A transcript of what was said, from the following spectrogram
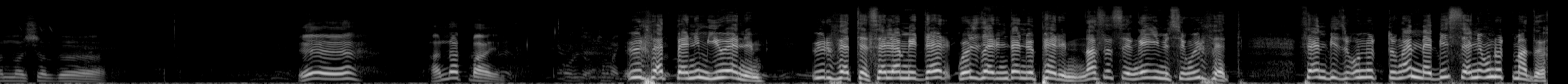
Anlaşıldı. Ee, anlat bakayım. Ürfet benim yeğenim. Ürfet'e selam eder, gözlerinden öperim. Nasılsın, iyi misin Ürfet? Sen bizi unuttun ama biz seni unutmadık.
